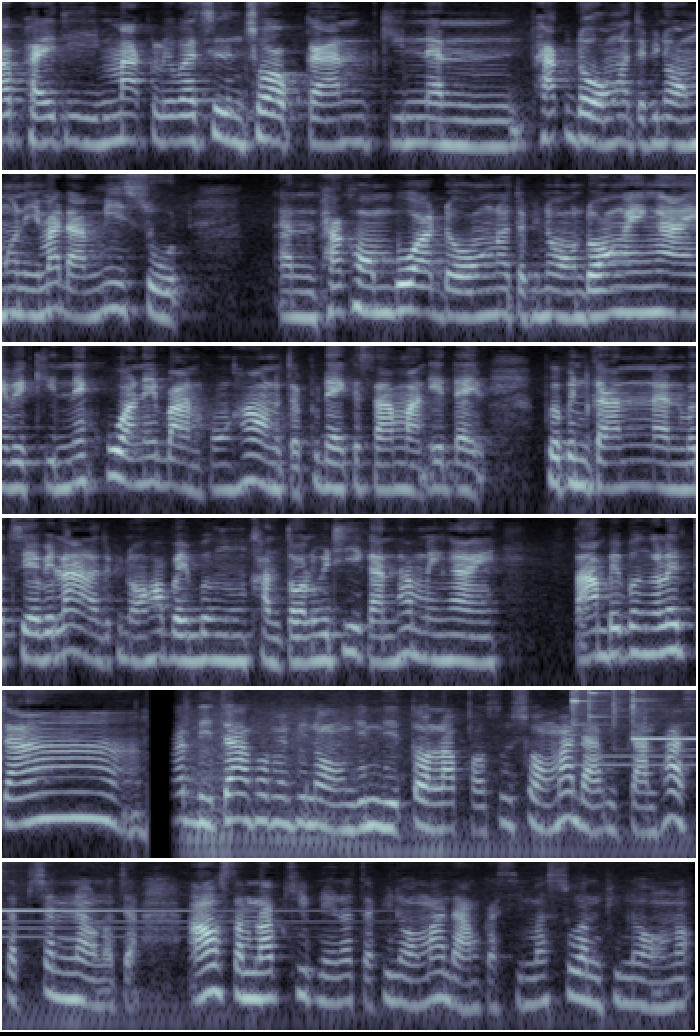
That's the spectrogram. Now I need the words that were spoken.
รับใครที่มักหรือว่าชื่นชอบการกินอันผักดองเนาะจ้ะพี่น้องมื้อนี้มาดามมีสูตร อันผักหอมบัวดองเนาะจ้ะพี่น้องดองง่ายๆ ไปกินในครัวในบ้านของเฮาเนาะจ้ะผู้ใดก็สามารถเฮ็ดได้เพื่อเป็นการอันบ่เสียเวลาเนาะจ้ะพี่น้องเฮาไปเบิ่งขั้นตอนวิธีการทำง่ายๆตามไปเบิ่งกันเลยจ้าสวัสดีจ้าพ่อแม่พี่น้องยินดีต้อนรับเข้าสู่ช่องมาดามอีสานพาแซ่บชาแนลเนาะจ้ะเอาสำหรับคลิปนี้เนาะจ้ะพี่น้องมาดามก็สิมาส่วนพี่น้องเนาะ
